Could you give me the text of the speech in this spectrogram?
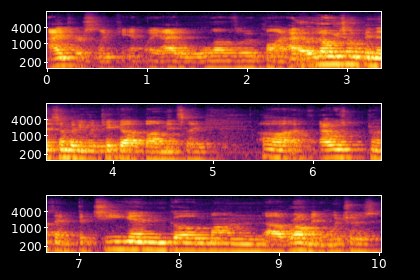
I personally can't wait. I love Lupin. I was always hoping that somebody would pick up. Um, it's like uh, I was pronouncing Bajigan Gomon uh, Roman, which was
